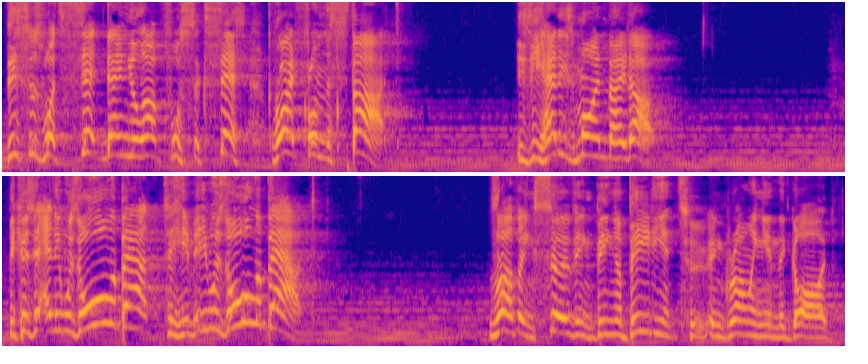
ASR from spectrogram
This is what set Daniel up for success right from the start. Is he had his mind made up. Because, and it was all about to him, it was all about loving, serving, being obedient to, and growing in the God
